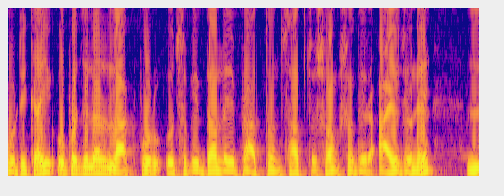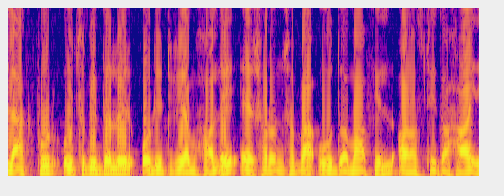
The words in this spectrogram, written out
ঘটিকায় উপজেলার লাখপুর উচ্চ বিদ্যালয়ের প্রাক্তন ছাত্র সংসদের আয়োজনে লাখপুর উচ্চ বিদ্যালয়ের অডিটোরিয়াম হলে এ স্মরণসভা ও দোয়া মাহফিল অনুষ্ঠিত হয়।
